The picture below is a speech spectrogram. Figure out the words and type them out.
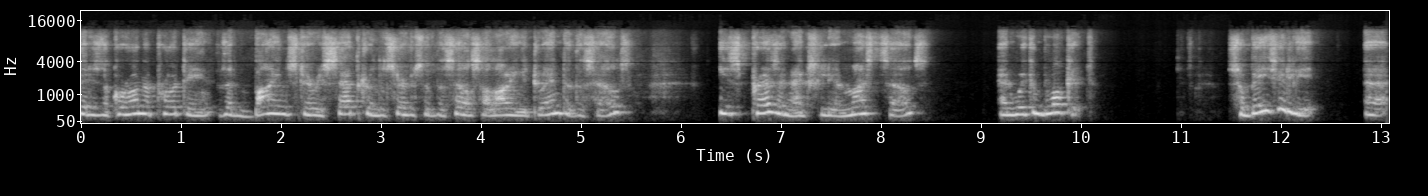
that is a corona protein that binds to a receptor on the surface of the cells, allowing it to enter the cells, is present actually in mast cells, and we can block it. So basically, uh,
